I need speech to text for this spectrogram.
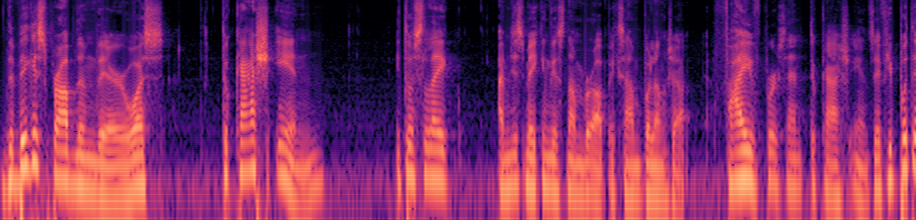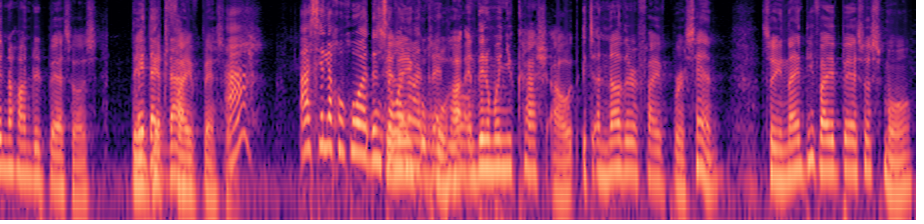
The biggest problem there was to cash in, it was like, I'm just making this number up. Example lang siya. 5% to cash in. So if you put in 100 pesos, they get dagdag. 5 pesos. Ah, ah sila kukuha dun sa Sila yung 100 mo. kukuha. And then when you cash out, it's another 5%. So yung 95 pesos mo,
